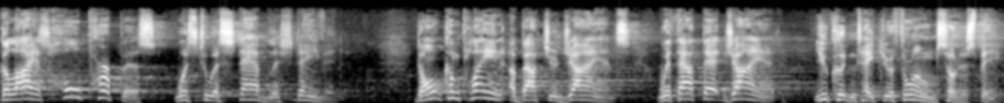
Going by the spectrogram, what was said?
Goliath's whole purpose was to establish David. Don't complain about your giants. Without that giant, you couldn't take your throne, so to speak.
